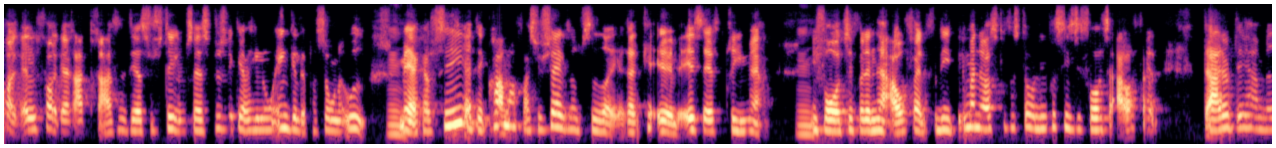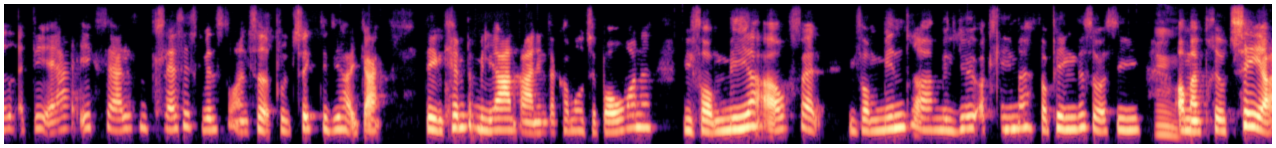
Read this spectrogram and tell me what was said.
folk, alle folk er ret presset i det her system, så jeg synes ikke, jeg vil hænge nogle enkelte personer ud. Mm. Men jeg kan jo sige, at det kommer fra Socialdemokratiet og SF primært, mm. i forhold til for den her affald, fordi det man også kan forstå lige præcis i forhold til affald, der er det jo det her med, at det er ikke særlig sådan klassisk venstreorienteret politik, det de har i gang. Det er en kæmpe milliardregning, der kommer ud til borgerne. Vi får mere affald vi får mindre miljø og klima for pengene, så at sige, mm. og man prioriterer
